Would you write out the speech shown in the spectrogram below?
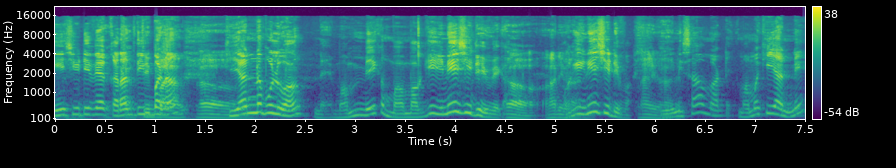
නේසිටිවය කරන් තිබන කියන්න පුළුවන්. නෑ මම මේක මගේ ඉනේසිටව එක මගේ ඉනේසිටිව ඒ නිසා මට මම කියන්නේ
